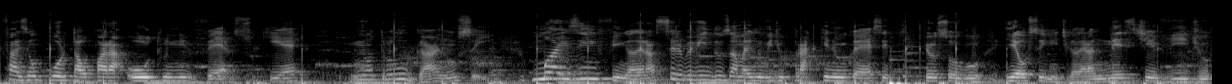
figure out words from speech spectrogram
fazer um portal para outro universo, que é em outro lugar, não sei. Mas enfim, galera, sejam bem-vindos a mais um vídeo. Pra quem não me conhece, eu sou o Gu e é o seguinte, galera, neste vídeo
